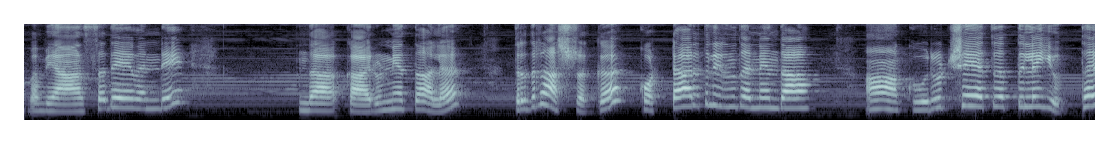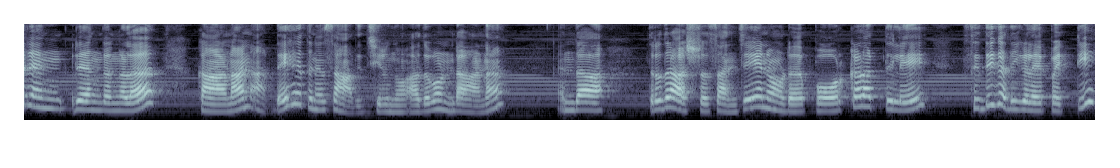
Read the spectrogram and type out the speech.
അപ്പം വ്യാസദേവന്റെ എന്താ കാരുണ്യത്താൽ ധൃതരാഷ്ട്രക്ക് കൊട്ടാരത്തിലിരുന്ന് തന്നെ എന്താ ആ കുരുക്ഷേത്രത്തിലെ യുദ്ധരംഗ രംഗങ്ങൾ കാണാൻ അദ്ദേഹത്തിന് സാധിച്ചിരുന്നു. അതുകൊണ്ടാണ് എന്താ ധൃതരാഷ്ട്ര സഞ്ജയനോട് പോർക്കളത്തിലെ സ്ഥിതിഗതികളെ പറ്റി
